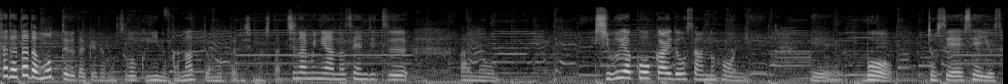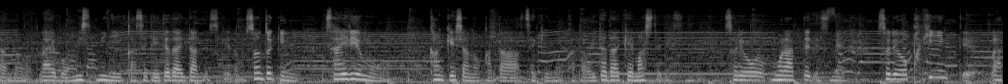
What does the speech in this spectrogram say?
ただただ持ってるだけでもすごくいいのかなって思ったりしました。ちなみにあの先日あの渋谷公会堂さんの方に、えー、某女性声優さんのライブを見に行かせていただいたんですけれどもその時にサイリウムを関係者の方席の方をいただけましてですね。それをもらってですねそれをパキンって割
